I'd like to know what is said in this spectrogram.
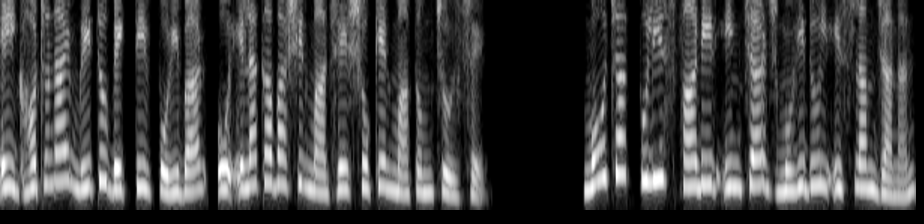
এই ঘটনায় মৃত ব্যক্তির পরিবার ও এলাকাবাসীর মাঝে শোকের মাতম চলছে। মৌচাক পুলিশ ফাঁড়ির ইনচার্জ মহিদুল ইসলাম জানান,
